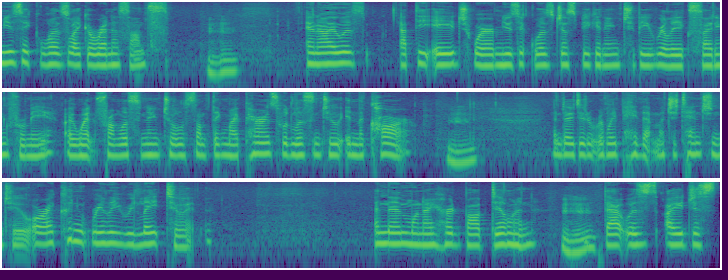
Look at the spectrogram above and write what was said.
music was like a renaissance. Mm-hmm. And I was at the age where music was just beginning to be really exciting for me. I went from listening to something my parents would listen to in the car, Mm-hmm. and I didn't really pay that much attention to, or I couldn't really relate to it. And then when I heard Bob Dylan, Mm-hmm. that was, I just,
